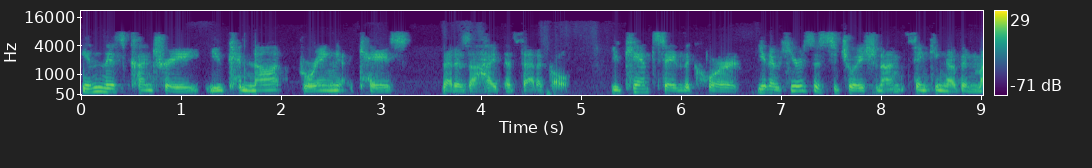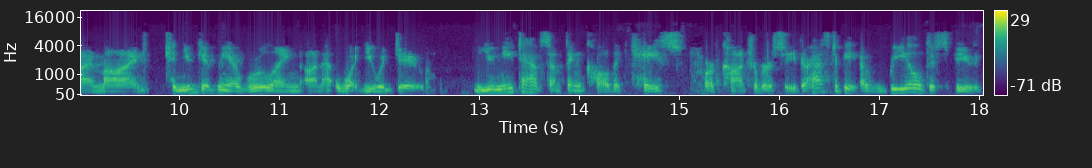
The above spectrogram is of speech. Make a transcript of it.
In this country, you cannot bring a case that is a hypothetical you can't say to the court, you know, here's a situation I'm thinking of in my mind. Can you give me a ruling on what you would do? You need to have something called a case or controversy. There has to be a real dispute.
